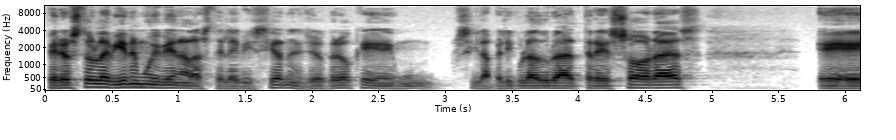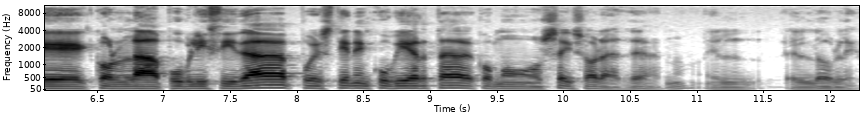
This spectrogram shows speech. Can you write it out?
Pero esto le viene muy bien a las televisiones. Yo creo que mm, si la película dura tres horas, eh, con la publicidad pues tienen cubierta como seis horas ya, el doble.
